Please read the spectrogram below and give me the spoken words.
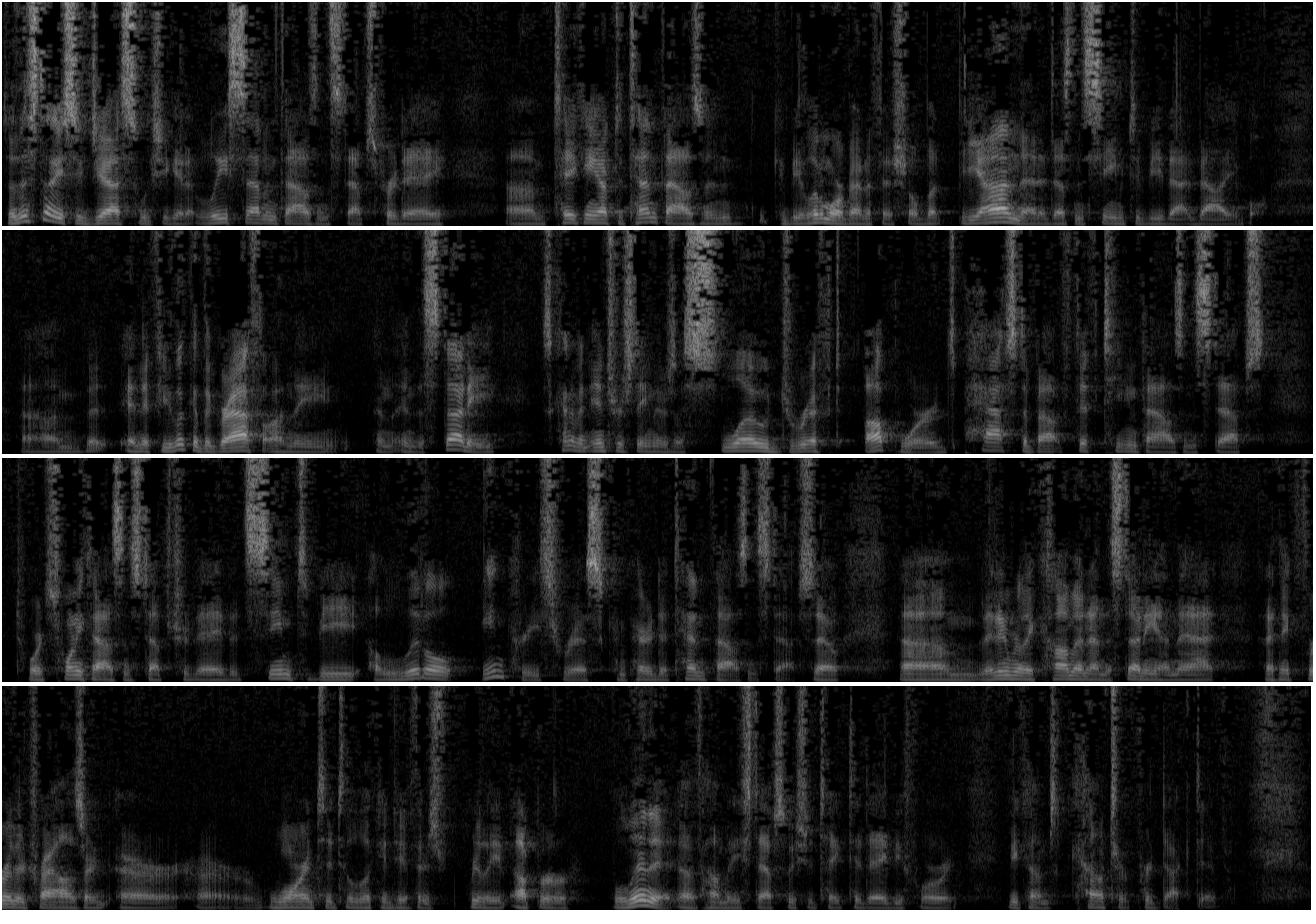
So this study suggests we should get at least 7,000 steps per day. Um, taking up to 10,000 could be a little more beneficial, but beyond that, it doesn't seem to be that valuable. Um, but, and if you look at the graph on the in, in, the study, it's kind of an interesting. There's a slow drift upwards past about 15,000 steps towards 20,000 steps per day that seemed to be a little increased risk compared to 10,000 steps. So um, they didn't really comment on the study on that. I think further trials are, are, are, warranted to look into if there's really an upper limit of how many steps we should take today before it becomes counterproductive.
